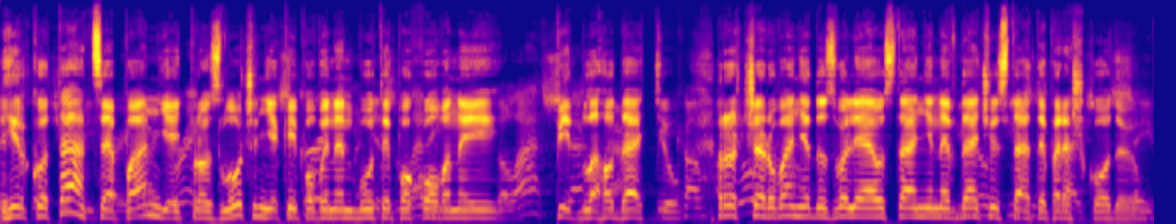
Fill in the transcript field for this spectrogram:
Гіркота це пам'ять про злочин, який повинен бути похований під благодаттю. Розчарування дозволяє останній невдачі стати перешкодою.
